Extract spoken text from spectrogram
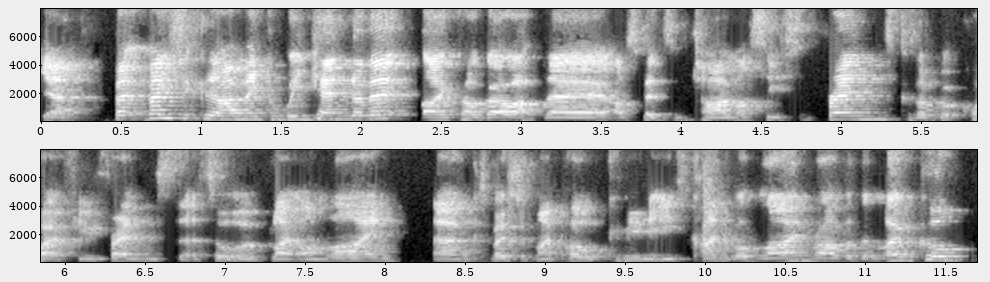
Yeah, but basically, I make a weekend of it. Like, I'll go up there, I'll spend some time, I'll see some friends because I've got quite a few friends that are sort of like online. Because most of my pole community is kind of online rather than local.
